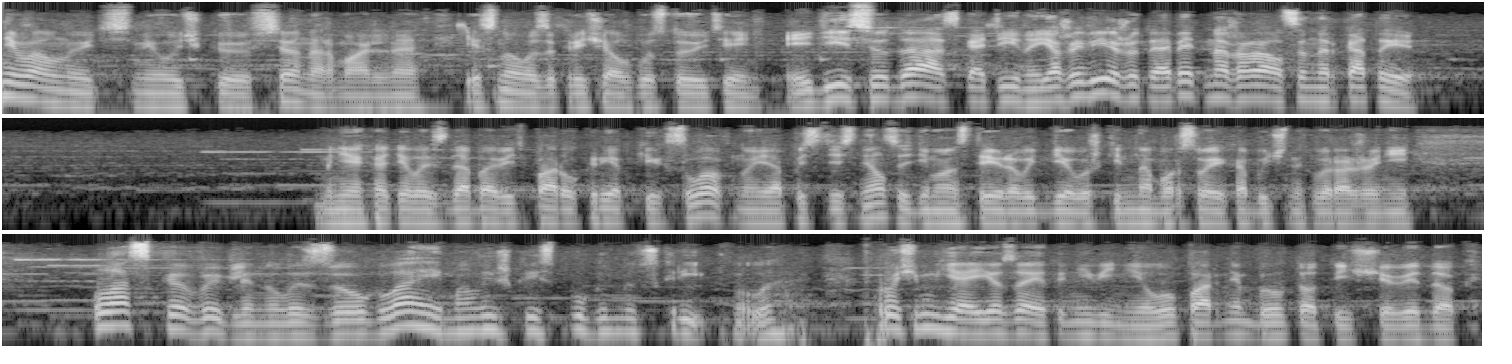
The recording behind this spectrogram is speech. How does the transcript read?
«Не волнуйтесь, милочка, все нормально», — и снова закричал в густую тень. «Иди сюда, скотина, я же вижу, ты опять нажрался наркоты!» Мне хотелось добавить пару крепких слов, но я постеснялся демонстрировать девушке набор своих обычных выражений. Ласка выглянула из-за угла, и малышка испуганно вскрикнула. Впрочем, я ее за это не винил, у парня был тот еще видок.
